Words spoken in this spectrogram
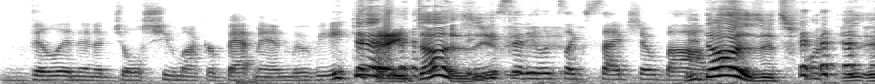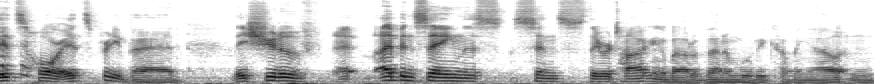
villain in a Joel Schumacher Batman movie. Yeah, he does. you said he looks like Sideshow Bob. He does. It's fuck, it, it's hor. It's pretty bad. They should have. Uh, I've been saying this since they were talking about a Venom movie coming out, and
